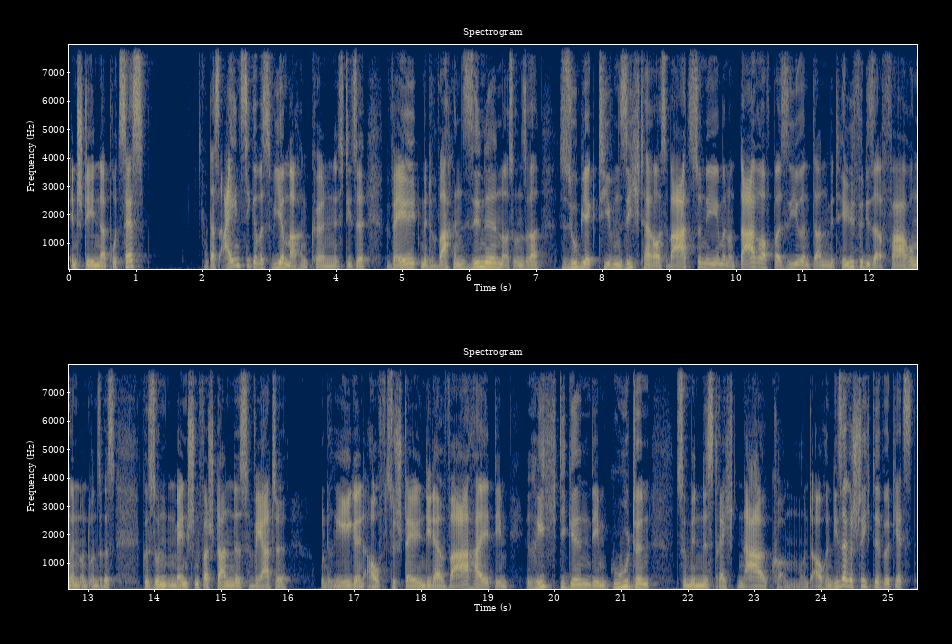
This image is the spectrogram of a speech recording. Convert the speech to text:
entstehender Prozess. Das Einzige, was wir machen können, ist diese Welt mit wachen Sinnen aus unserer subjektiven Sicht heraus wahrzunehmen und darauf basierend dann mit Hilfe dieser Erfahrungen und unseres gesunden Menschenverstandes Werte und Regeln aufzustellen, die der Wahrheit, dem Richtigen, dem Guten zumindest recht nahe kommen. Und auch in dieser Geschichte wird jetzt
